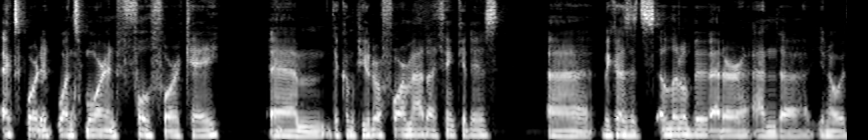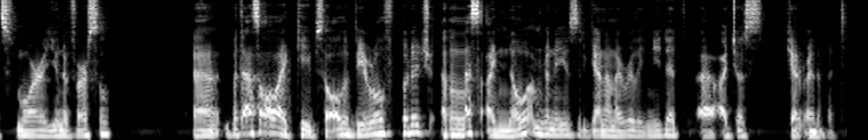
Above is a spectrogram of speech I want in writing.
export it once more in full 4K, um, the computer format, I think it is, uh, because it's a little bit better and uh, you know it's more universal. Uh, but that's all I keep. So all the B-roll footage, unless I know I'm going to use it again and I really need it, uh, I just get rid of it.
